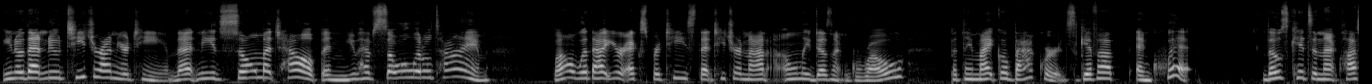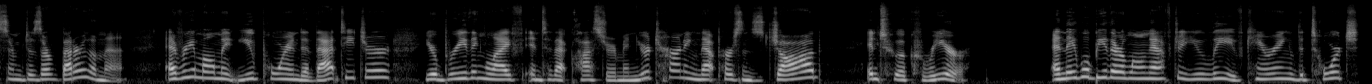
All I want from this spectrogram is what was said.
You know, that new teacher on your team that needs so much help and you have so little time. Well, without your expertise, that teacher not only doesn't grow, but they might go backwards, give up, and quit. Those kids in that classroom deserve better than that. Every moment you pour into that teacher, you're breathing life into that classroom and you're turning that person's job into a career. And they will be there long after you leave, carrying the torch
